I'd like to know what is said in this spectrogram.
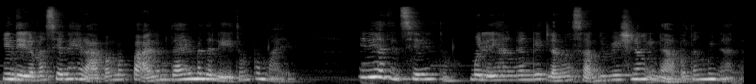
Hindi naman siya nahirapang magpaalam dahil madali itong pumayag. Inihatid siya nito, muli hanggang gate lang ng subdivision ang inabot ng binata.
